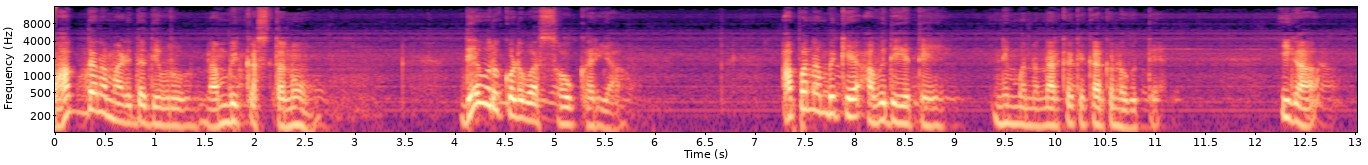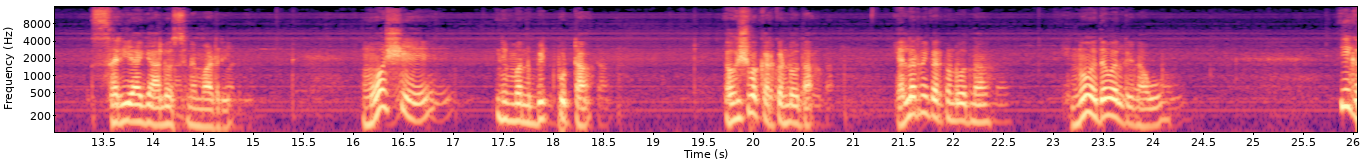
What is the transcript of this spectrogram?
ವಾಗ್ದಾನ ಮಾಡಿದ್ದ ದೇವರು ನಂಬಿಕಸ್ತನು ದೇವರು ಕೊಡುವ ಸೌಕರ್ಯ, ಅಪನಂಬಿಕೆ, ಅವಿಧೇಯತೆ ನಿಮ್ಮನ್ನು ನರಕಕ್ಕೆ ಕರ್ಕೊಂಡು ಹೋಗುತ್ತೆ. ಈಗ ಸರಿಯಾಗಿ ಆಲೋಚನೆ ಮಾಡ್ರಿ. ಮೋಶೆ ನಿಮ್ಮನ್ನು ಬಿಟ್ಬಿಟ್ಟ. ಯೌಶ್ವ ಕರ್ಕೊಂಡು ಹೋದ ಎಲ್ಲರನ್ನೇ ಕರ್ಕೊಂಡು ಹೋದ್ನ ಇನ್ನೂ ಇದಾವಲ್ರಿ ನಾವು? ಈಗ,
